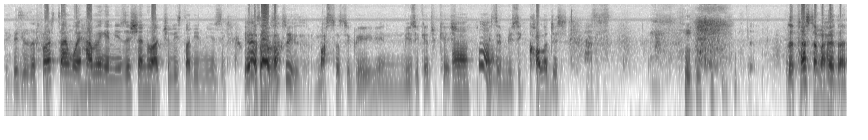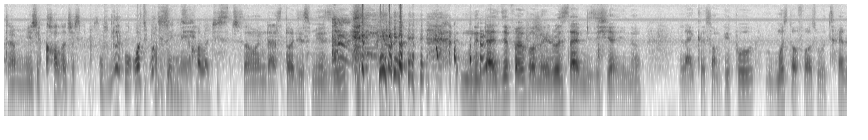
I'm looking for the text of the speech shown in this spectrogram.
God bless you. Thank This you. is the first time we're having a musician who actually studied music. Yes, I was actually a master's degree in music education. Uh-huh. He's a musicologist. the first time I heard that term, musicologist, What, what is a does it mean? musicologist? Someone that studies music. That's different from a roadside musician, you know. Like uh, some people, most of us will tell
